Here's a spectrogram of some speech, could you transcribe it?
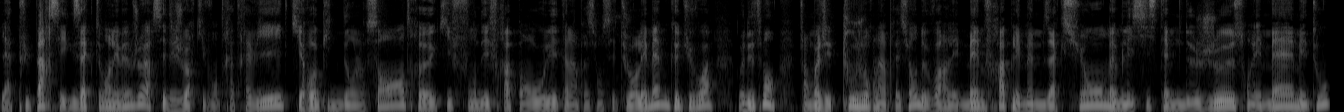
La plupart c'est exactement les mêmes joueurs. C'est des joueurs qui vont très très vite, qui repiquent dans le centre, euh, qui font des frappes enroulées. T'as l'impression c'est toujours les mêmes que tu vois. Honnêtement, enfin moi j'ai toujours l'impression de voir les mêmes frappes, les mêmes actions, même les systèmes de jeu sont les mêmes et tout,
